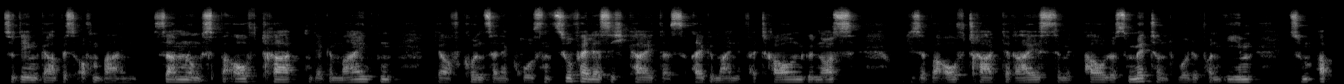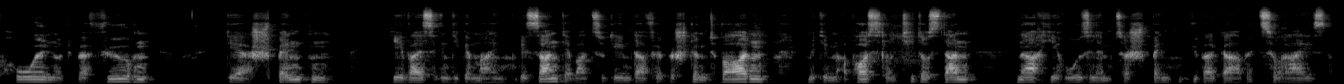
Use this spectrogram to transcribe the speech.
Zudem gab es offenbar einen Sammlungsbeauftragten der Gemeinden, der aufgrund seiner großen Zuverlässigkeit das allgemeine Vertrauen genoss. Und dieser Beauftragte reiste mit Paulus mit und wurde von ihm zum Abholen und Überführen der Spenden jeweils in die Gemeinden gesandt. Er war zudem dafür bestimmt worden, mit dem Apostel und Titus dann nach Jerusalem zur Spendenübergabe zu reisen.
